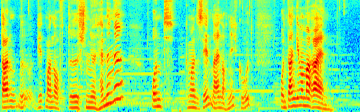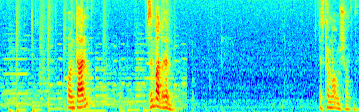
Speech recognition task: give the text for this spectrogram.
Dann äh, geht man auf Hemmene und kann man das sehen? Nein, noch nicht, gut. Und dann gehen wir mal rein. Und dann sind wir drin. Das können wir umschalten.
